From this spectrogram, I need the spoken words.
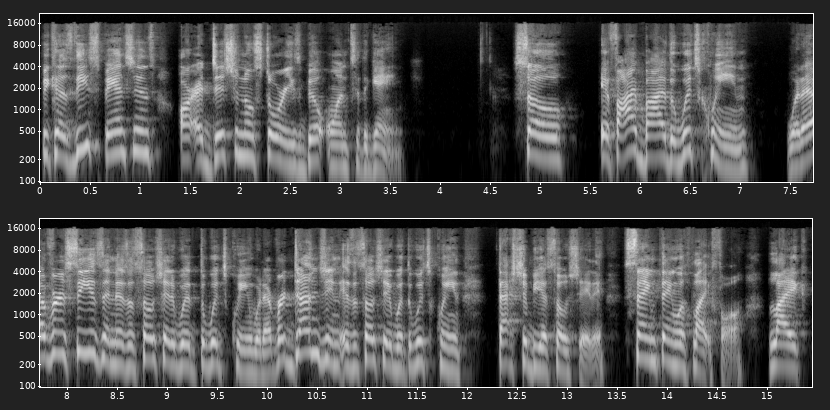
Because these expansions are additional stories built onto the game. So if I buy the Witch Queen, whatever season is associated with the Witch Queen, whatever dungeon is associated with the Witch Queen, that should be associated. Same thing with Lightfall. Like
